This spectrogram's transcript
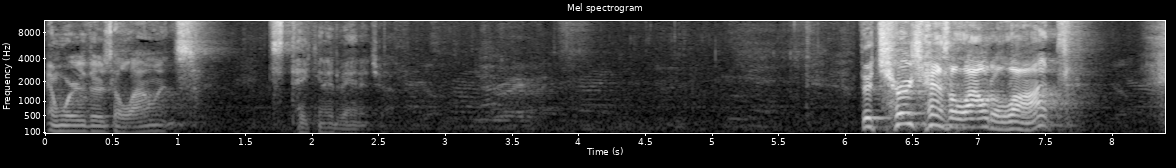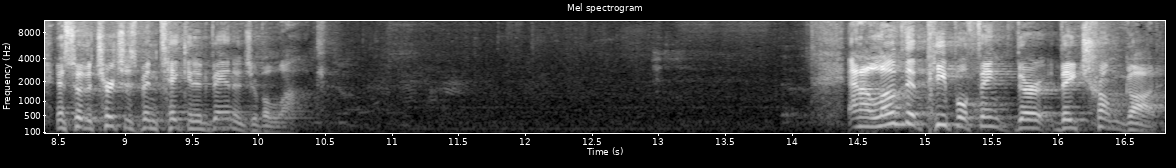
And where there's allowance, it's taken advantage of. The church has allowed a lot. And so the church has been taken advantage of a lot. And I love that people think they trump God.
